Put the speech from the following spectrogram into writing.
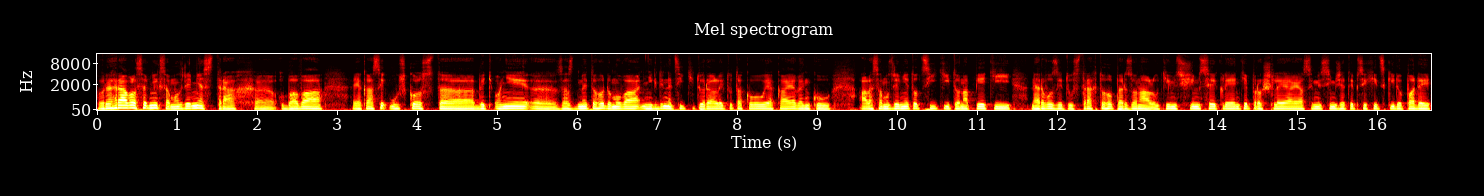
Odehrával se v nich samozřejmě strach, eh, obava, jakási úzkost, eh, byť oni eh, za zdmi toho domova nikdy necítí tu realitu takovou, jaká je venku, ale samozřejmě to cítí, to napětí, nervozitu, strach toho personálu, tím, čím si klienti prošli a já si myslím, že ty psychické dopady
